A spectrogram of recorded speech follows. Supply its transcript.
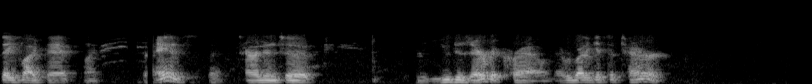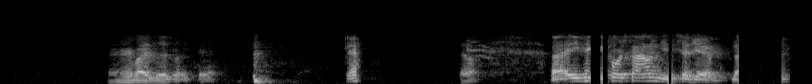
things like that, like the fans have turned into you deserve it crowd. Everybody gets a turn. Everybody lives like that. Yeah. So, uh, anything for us, Colin? You said you have.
